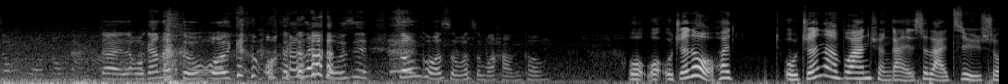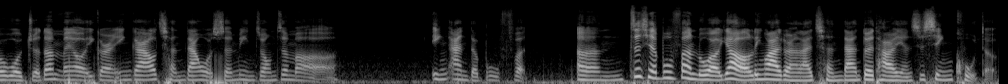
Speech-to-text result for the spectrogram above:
中国东南。对对，我刚才读，我刚我刚才读是中国什么什么航空。我我我觉得我会，我觉得那不安全感也是来自于说，我觉得没有一个人应该要承担我生命中这么。阴暗的部分，嗯，这些部分如果要有另外一个人来承担，对他而言是辛苦的。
